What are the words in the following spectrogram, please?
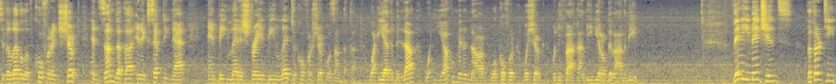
to the level of kufr and shirk and zandaka and accepting that and being led astray and being led to kufr, shirk wa zandaka. وعياذ بالله وإياكم من النار وكفر والشرك والنفاق آمين يا رب العالمين. Then he mentions the 13th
